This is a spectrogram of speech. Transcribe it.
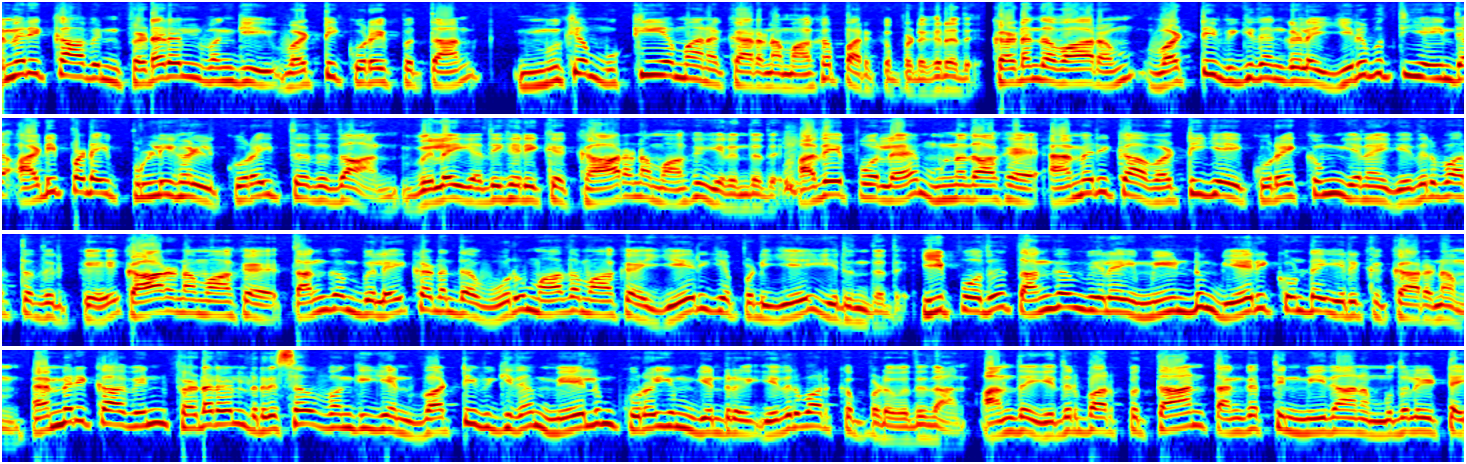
அமெரிக்கா அமெரிக்காவின் பெடரல் வங்கி வட்டி குறைப்புத்தான் மிக முக்கியமான காரணமாக பார்க்கப்படுகிறது. கடந்த வாரம் வட்டி விகிதங்களை இருபத்தி ஐந்து அடிப்படை புள்ளிகள் குறைத்ததுதான் விலை அதிகரிக்க காரணமாக இருந்தது. அதே போல முன்னதாக அமெரிக்கா வட்டியை குறைக்கும் என எதிர்பார்த்ததற்கு காரணமாக தங்கம் விலை கடந்த ஒரு மாதமாக ஏறியபடியே இருந்தது. இப்போது தங்கம் விலை மீண்டும் ஏறிக்கொண்டே இருக்க காரணம் அமெரிக்காவின் பெடரல் ரிசர்வ் வங்கியின் வட்டி விகிதம் மேலும் குறையும் என்று எதிர்பார்க்கப்படுவதுதான். அந்த எதிர்பார்ப்பு தான் தங்கத்தின் மீதான முதலீட்டை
